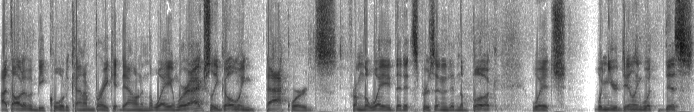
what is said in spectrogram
I thought it would be cool to kind of break it down in the way. And we're actually going backwards from the way that it's presented in the book, which when you're dealing with this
